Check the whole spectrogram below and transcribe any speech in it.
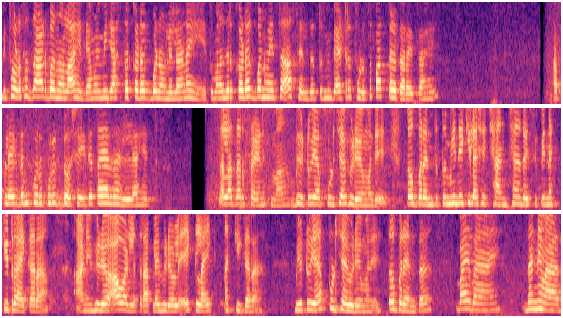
मी थोडासा जाड बनवला आहे त्यामुळे मी जास्त कडक बनवलेला नाही आहे तुम्हाला जर कडक बनवायचं असेल तर तुम्ही बॅटर थोडंसं पातळ करायचं आहे. आपले एकदम कुरकुरीत डोसे इथे तयार झालेले आहेत. चला तर फ्रेंड्स मग भेटूया पुढच्या व्हिडिओमध्ये तोपर्यंत तुम्ही देखील अशी छान छान रेसिपी नक्की ट्राय करा. आणि व्हिडिओ आवडला तर आपल्या व्हिडिओला एक लाईक नक्की करा. भेटूया पुढच्या व्हिडिओमध्ये तोपर्यंत बाय बाय धन्यवाद.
